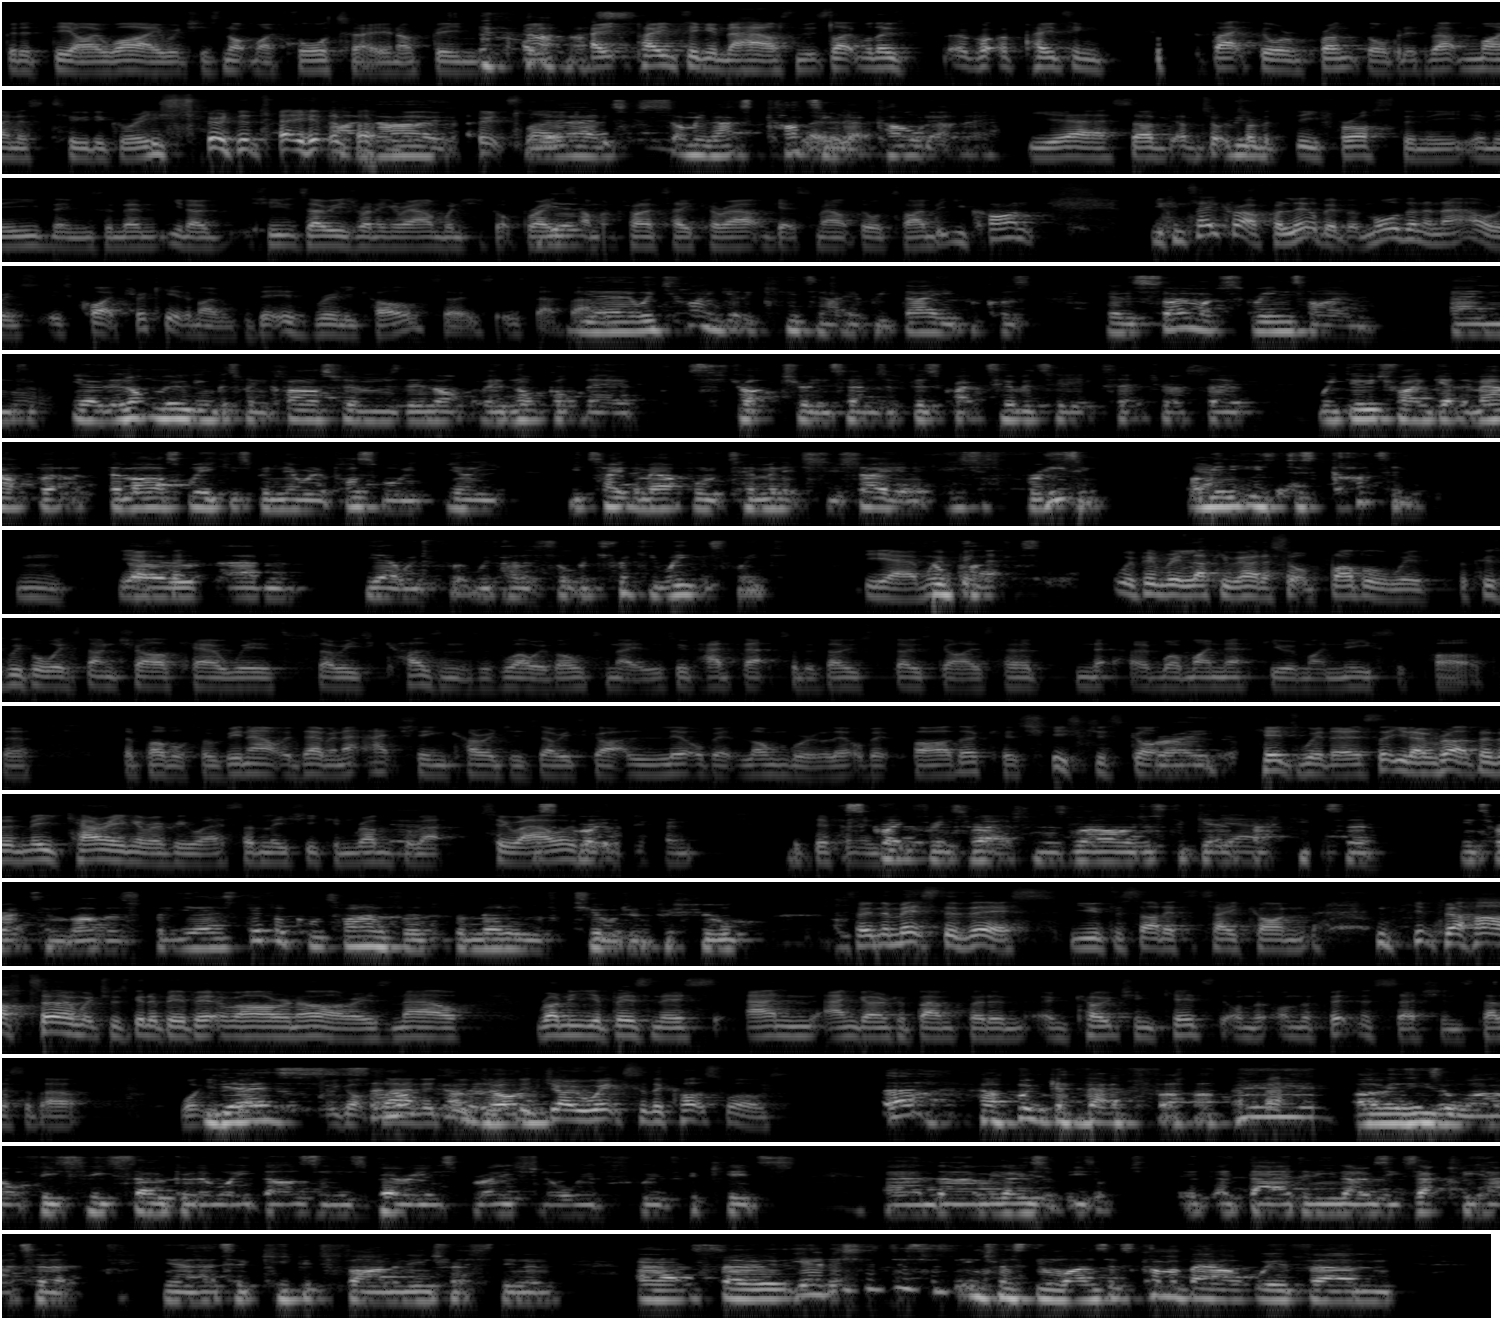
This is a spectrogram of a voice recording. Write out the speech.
bit of DIY, which is not my forte. And I've been paint, paint, painting in the house, and it's like well, those I've got a painting the back door and front door, but it's about minus two degrees during the day at the I moment. Know. So it's like yeah, it's, I mean that's cutting that cold out there. Yeah, so I'm, I'm trying to defrost in the in the evenings, and then you know she Zoe's running around when she's got break yeah. time. I'm trying to take her out and get some outdoor time, but you can't you can take her out for a little bit, but more than an hour is, is quite tricky at the moment because it is really cold. So it's, it's that bad. Yeah, we try and get the kids out every day because you know, there's so much screen time and hmm. you know they're not moving between classrooms they're not they've not got their structure in terms of physical activity etc so we do try and get them out but the last week it's been nearly impossible we, you know you, you, take them out for 10 minutes you say and it's just freezing i mean it's yeah. just cutting mm. yeah so, um, yeah we've, we've had a sort of a tricky week this week yeah we've been, we've been really lucky. We had a sort of bubble with because we've always done childcare with Zoe's cousins as well with alternators. We've had that sort of those those guys. Her, her well, my nephew and my niece as part of the the bubble. So we've been out with them, and that actually encourages Zoe to go out a little bit longer and a little bit farther because she's just got right. kids with her. So you know, rather than me carrying her everywhere, suddenly she can run yeah. for about two hours. It's, great. different, different. It's great for interaction as well, just to get yeah. back into interacting with others. But yeah, it's a difficult time for for many with children for sure. So in the midst of this, you've decided to take on the half term, which was going to be a bit of R and R, is now running your business and and going to Bamford and, and coaching kids on the on the fitness sessions. Tell us about what you've yes, got, we got so planned. The, the, Joe Wicks of the Cotswolds. Uh, I wouldn't get that far. I mean, he's a one-off. He's he's so good at what he does, and he's very inspirational with with the kids. And um, you know, he's, he's a dad, and he knows exactly how to, you know, how to keep it fun and interesting. And uh, so yeah, this is this is an interesting one. So it's come about with um,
